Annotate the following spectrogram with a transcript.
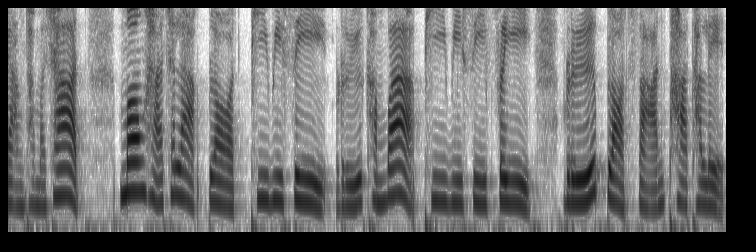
ยางธรรมชาติ มองหาฉลากปลอด PVC หรือคำว่า PVC free หรือปลอดสาร phthalate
